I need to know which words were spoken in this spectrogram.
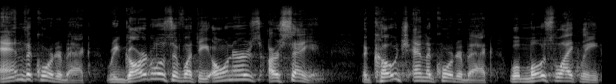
and the quarterback, regardless of what the owners are saying. The coach and the quarterback will most likely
